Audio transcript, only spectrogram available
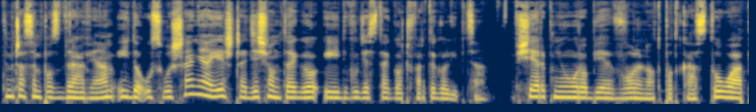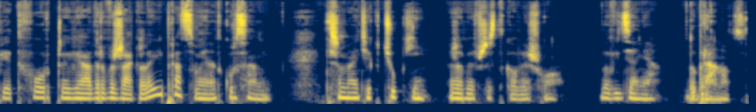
Tymczasem pozdrawiam i do usłyszenia jeszcze 10 i 24 lipca. W sierpniu robię wolno od podcastu, łapię twórczy wiatr w żagle i pracuję nad kursami. Trzymajcie kciuki, żeby wszystko wyszło. Do widzenia. Dobranoc.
